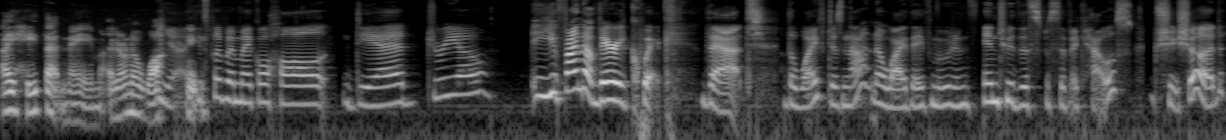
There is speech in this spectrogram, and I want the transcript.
I hate that name. I don't know why. Yeah, he's played by Michael Hall D'Addario. You find out very quick that the wife does not know why they've moved in- into this specific house. She should.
